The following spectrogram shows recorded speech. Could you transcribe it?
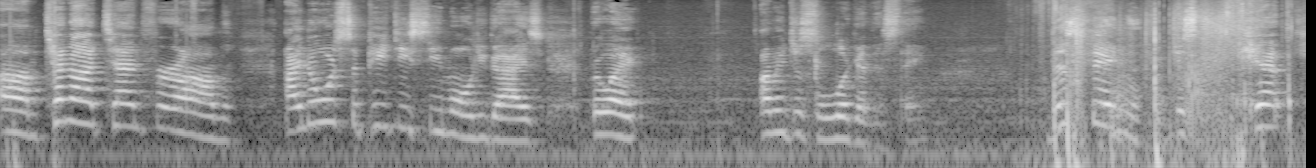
Um, 10 out of 10 for, um, I know it's the PTC mode, you guys, but like, I mean, just look at this thing. This thing just kept,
